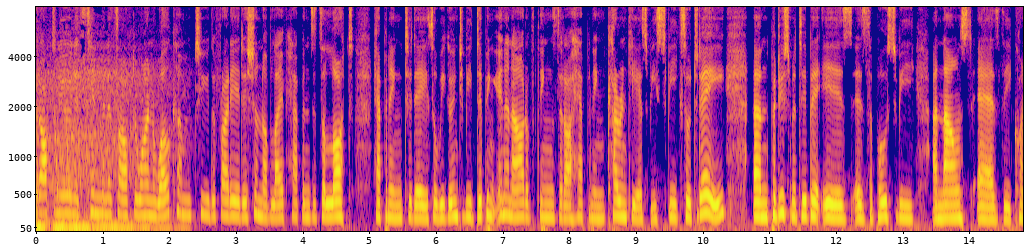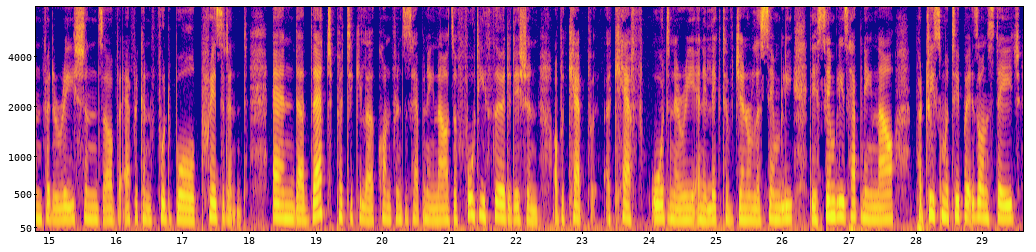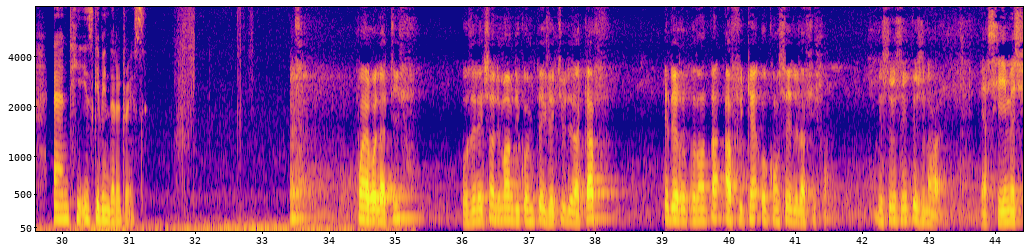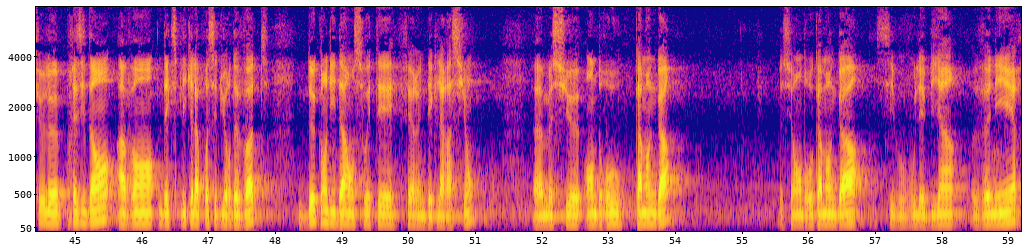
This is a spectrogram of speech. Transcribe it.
Good afternoon. It's 10 minutes after one. Welcome to the Friday edition of Life Happens. It's a lot happening today. So we're going to be dipping in and out of things that are happening currently as we speak. So today, um, Patrice Motsepe is, is supposed to be announced as the Confederations of African Football president. And uh, that particular conference is happening now. It's a 43rd edition of a CAF, a CAF Ordinary and Elective General Assembly. The assembly is happening now. Patrice Motsepe is on stage and he is giving that address. Point relatif aux élections des membres du comité exécutif de la CAF et des représentants africains au Conseil de la FIFA. Monsieur le secrétaire général. Merci, Monsieur le Président. Avant d'expliquer la procédure de vote, deux candidats ont souhaité faire une déclaration. Euh, Monsieur Andrew Kamanga. Monsieur Andrew Kamanga, si vous voulez bien venir.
